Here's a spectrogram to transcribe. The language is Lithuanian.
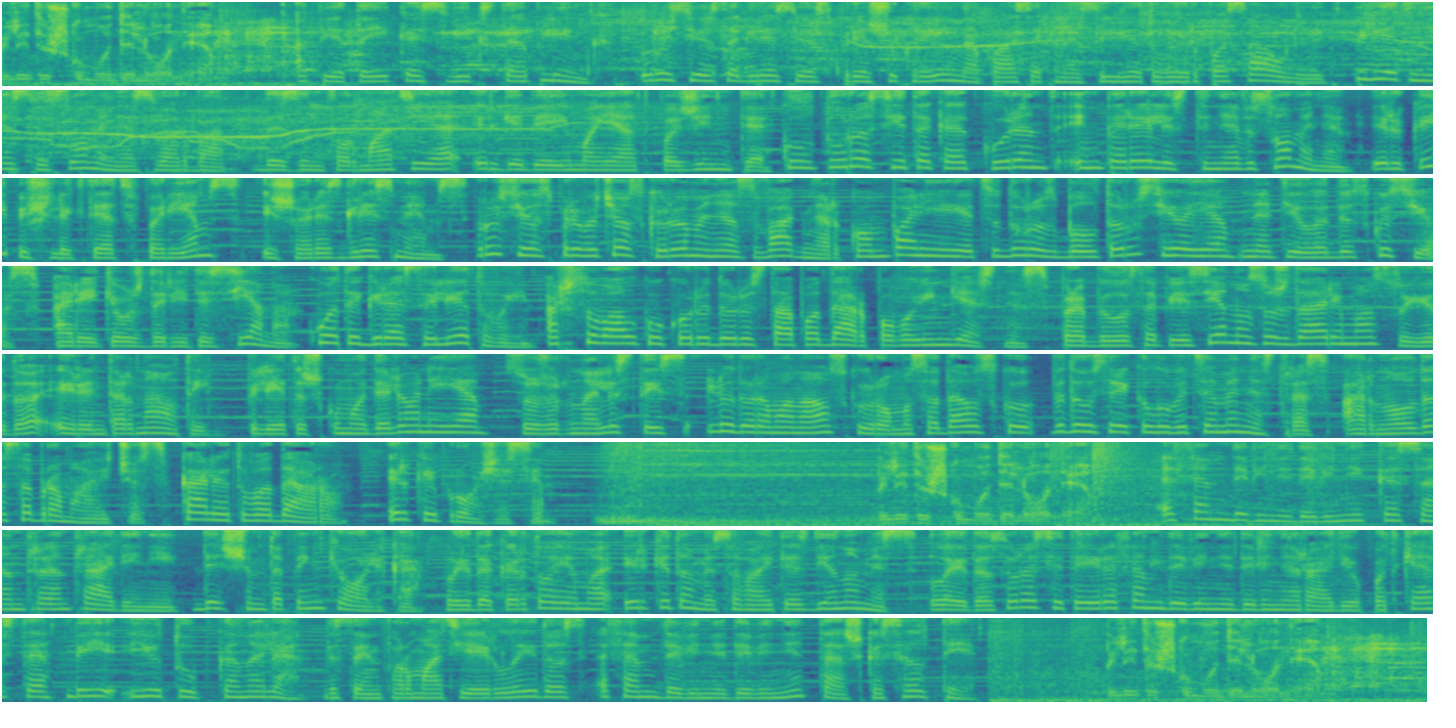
Pilietiškumo dėlionė. Apie tai, kas vyksta aplink. Rusijos agresijos prieš Ukrainą pasiekmes Lietuvai ir pasauliui. Pilietinės visuomenės svarba. Dezinformacija ir gebėjimą ją atpažinti. Kultūros įtaka kuriant imperialistinę visuomenę. Ir kaip išlikti atspariems išorės grėsmėms. Rusijos privačios kariuomenės Wagner kompanijai atsidūrus Baltarusijoje netyla diskusijos. Ar reikia uždaryti sieną? Kuo tai grėsia Lietuvai? Ar suvalkų koridorius tapo dar pavojingesnis? Prabilus apie sienos uždarimą sujudo ir internautai pilietiškumo dėlionėje su žurnalistais Liudu Ramanausku ir Romu Sadausku vidaus reikalų viceministras Arnoldas Abramavičius. Ką Lietuva daro ir kaip ruošiasi. Pilietiškumo dėlionė. FM99 kas antrą antradienį 10.15. Laida kartojama ir kitomis savaitės dienomis. Laidą surasite ir FM99 radio podcast'e bei YouTube kanale. Visa informacija ir laidos fm99.lt. Pilietiškumo dėlionė.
